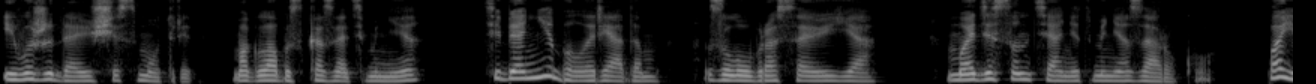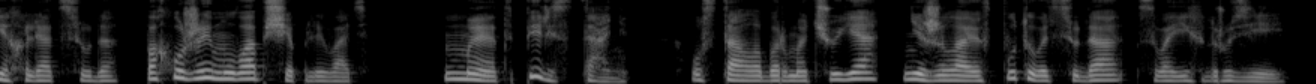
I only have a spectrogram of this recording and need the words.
и выжидающе смотрит. «Могла бы сказать мне?» «Тебя не было рядом», — зло бросаю я. Мэдисон тянет меня за руку. Поехали отсюда. Похоже, ему вообще плевать. Мэт, перестань. Устало бормочу я, не желая впутывать сюда своих друзей.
